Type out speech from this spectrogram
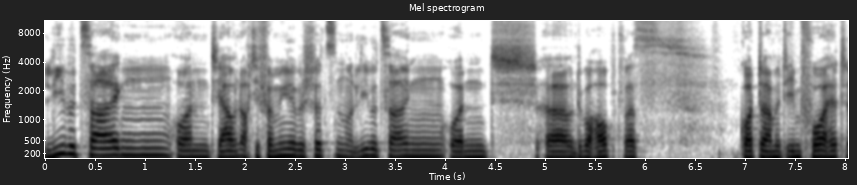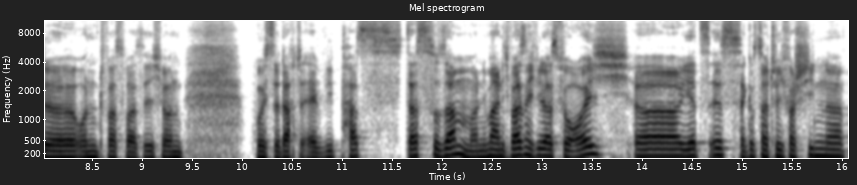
Liebe zeigen und ja, und auch die Familie beschützen und Liebe zeigen und, äh, und überhaupt, was Gott da mit ihm vorhätte und was weiß ich. Und wo ich so dachte, ey, wie passt das zusammen? Und ich meine, ich weiß nicht, wie das für euch äh, jetzt ist. Da gibt es natürlich verschiedene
